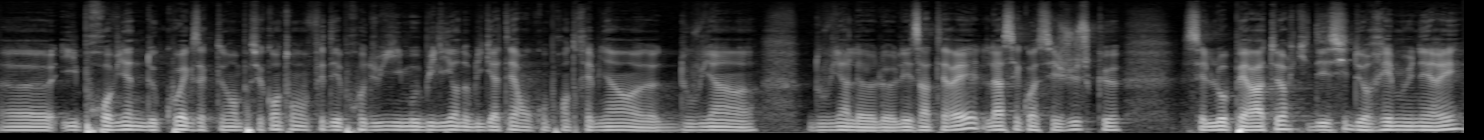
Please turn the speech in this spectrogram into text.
euh, ils proviennent de quoi exactement? Parce que quand on fait des produits immobiliers en obligataire, on comprend très bien euh, d'où vient, les intérêts. Là, c'est quoi? C'est juste que c'est l'opérateur qui décide de rémunérer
